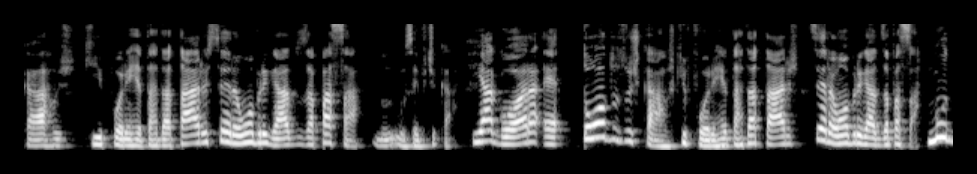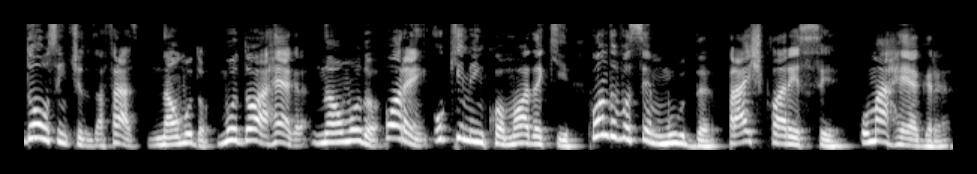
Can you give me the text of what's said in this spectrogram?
carros que forem retardatários serão obrigados a passar no safety car. E agora é todos os carros que forem retardatários serão obrigados a passar. Mudou o sentido da frase? Não mudou. Mudou a regra? Não mudou. Porém, o que me incomoda é que quando você muda para esclarecer uma regra,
